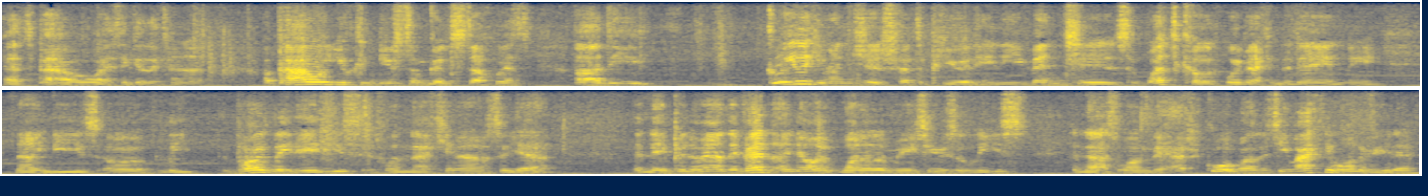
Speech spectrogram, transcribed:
That's power. I think is a kind of a power you can do some good stuff with. Uh, the Great Lake Avengers first appeared in the Avengers West Coast way back in the day in the 90s or late, probably late 80s is when that came out. So yeah and they've been around. They've had I know like one other miniseries at least, and that's one they had Score on the team. I actually want to read it.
